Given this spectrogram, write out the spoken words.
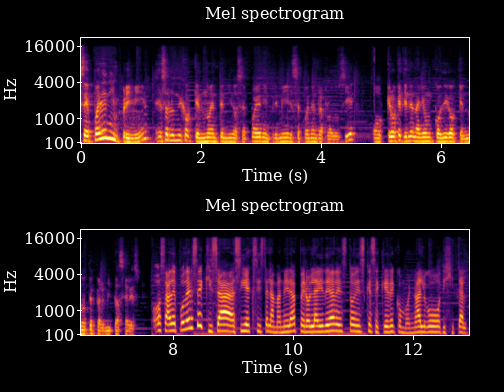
¿Se pueden imprimir? Eso es lo único que no he entendido. ¿Se pueden imprimir? ¿Se pueden reproducir? ¿O creo que tienen ahí un código que no te permita hacer eso? O sea, de poderse quizá sí existe la manera, pero la idea de esto es que se quede como en algo digital.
